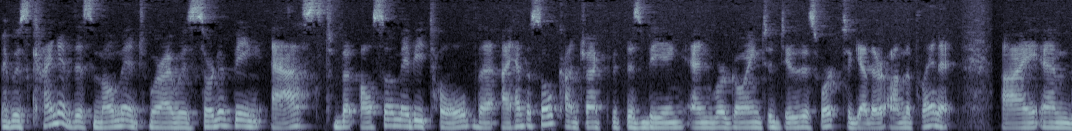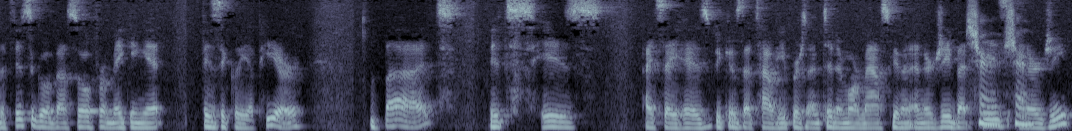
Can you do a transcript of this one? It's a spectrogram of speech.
It was kind of this moment where I was sort of being asked, but also maybe told that I have a soul contract with this being and we're going to do this work together on the planet. I am the physical vessel for making it physically appear but it's his I say his because that's how he presented a more masculine energy, but sure, his sure. energy.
